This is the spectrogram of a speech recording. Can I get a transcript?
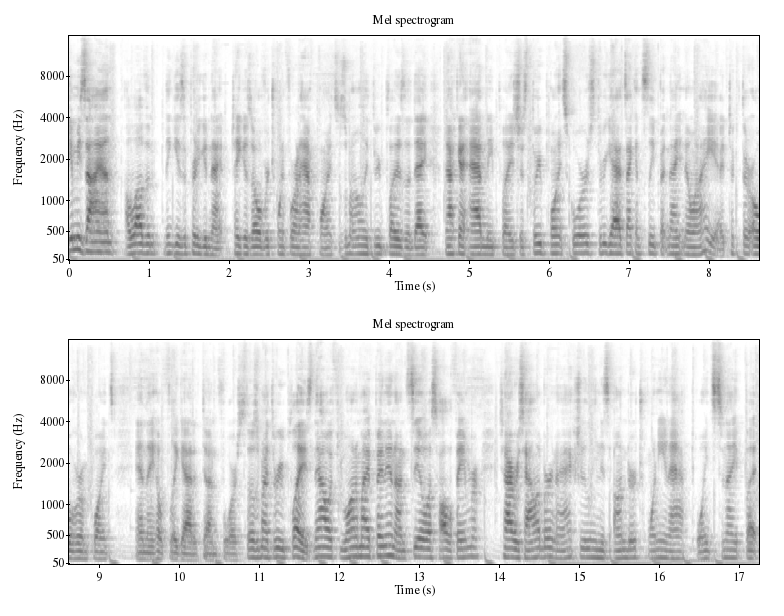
Give me Zion. I love him. I think he's a pretty good night. Take his over 24 and a half points. Those are my only three plays of the day. Not going to add any plays, just three point scores. Three guys I can sleep at night knowing, hey, I took their over in points and they hopefully got it done for us. Those are my three plays. Now, if you wanted my opinion on COS Hall of Famer Tyrese Halliburton, I actually lean his under 20 and a half points tonight, but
